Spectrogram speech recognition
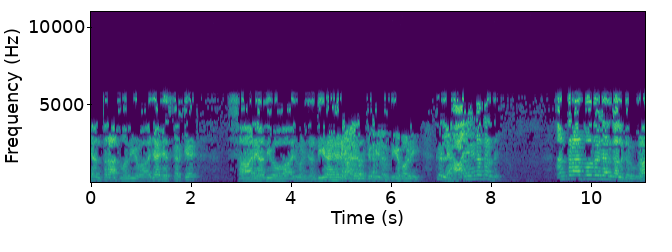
ਇਹ ਅੰਤਰਾਤਮਾ ਦੀ ਆਵਾਜ਼ ਹੈ, ਇਸ ਕਰਕੇ ਸਾਰਿਆਂ ਦੀ ਉਹ ਆਵਾਜ਼ ਬਣ ਜਾਂਦੀ ਹੈ, ਇਹ ਸਾਰਿਆਂ ਨੂੰ ਚੰਗੀ ਲੱਗਦੀ ਹੈ ਬਾਣੀ। ਕਿ ਲਿਹਾਜ਼ ਹੀ ਨਾ ਕਰਦੇ ਅੰਤਰਾਤਮਾ ਦਾ ਜਦ ਗੱਲ ਕਰੂਗਾ,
